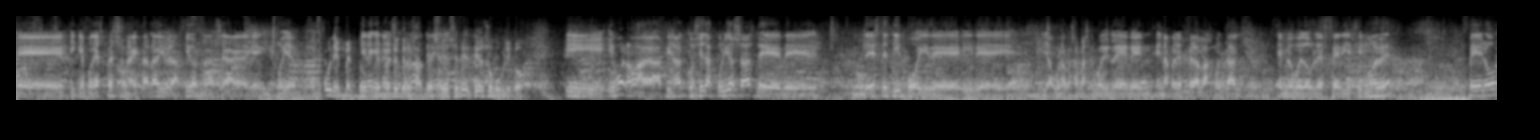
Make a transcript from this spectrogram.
eh, y que podías personalizar la vibración. O sea, que, que, oye, pues, Un invento, tiene un que invento cosa, interesante. tiene que Sí, sí, sí, tiene su público. y, y bueno, al final cositas curiosas de, de- de este tipo y de, y de y alguna cosa más que podéis leer en, en Apple Esfera bajo el tag MWF19. Pero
